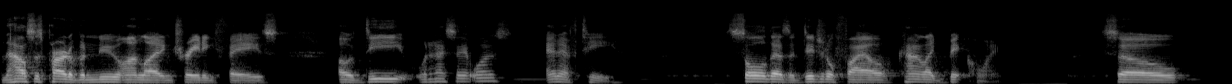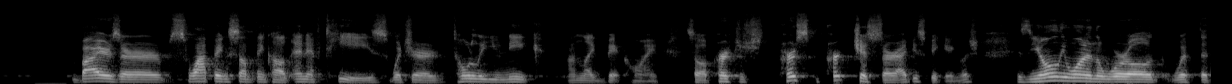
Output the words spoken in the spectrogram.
And the house is part of a new online trading phase. Oh, D, what did I say it was? NFT. Sold as a digital file, kind of like Bitcoin. So buyers are swapping something called NFTs, which are totally unique unlike Bitcoin. So a purchase, pers- purchaser, I do speak English, is the only one in the world with the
